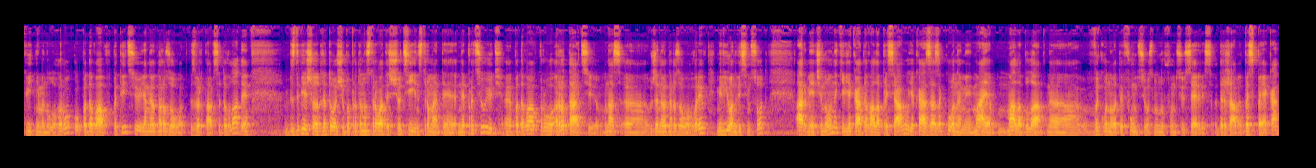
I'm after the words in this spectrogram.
квітні минулого року подавав петицію. Я неодноразово звертався до влади. Здебільшого для того, щоб продемонструвати, що ці інструменти не працюють, подавав про ротацію. У нас вже неодноразово говорив мільйон вісімсот. Армія чиновників, яка давала присягу, яка за законами має мала була е, виконувати функцію, основну функцію сервіс держави безпека,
